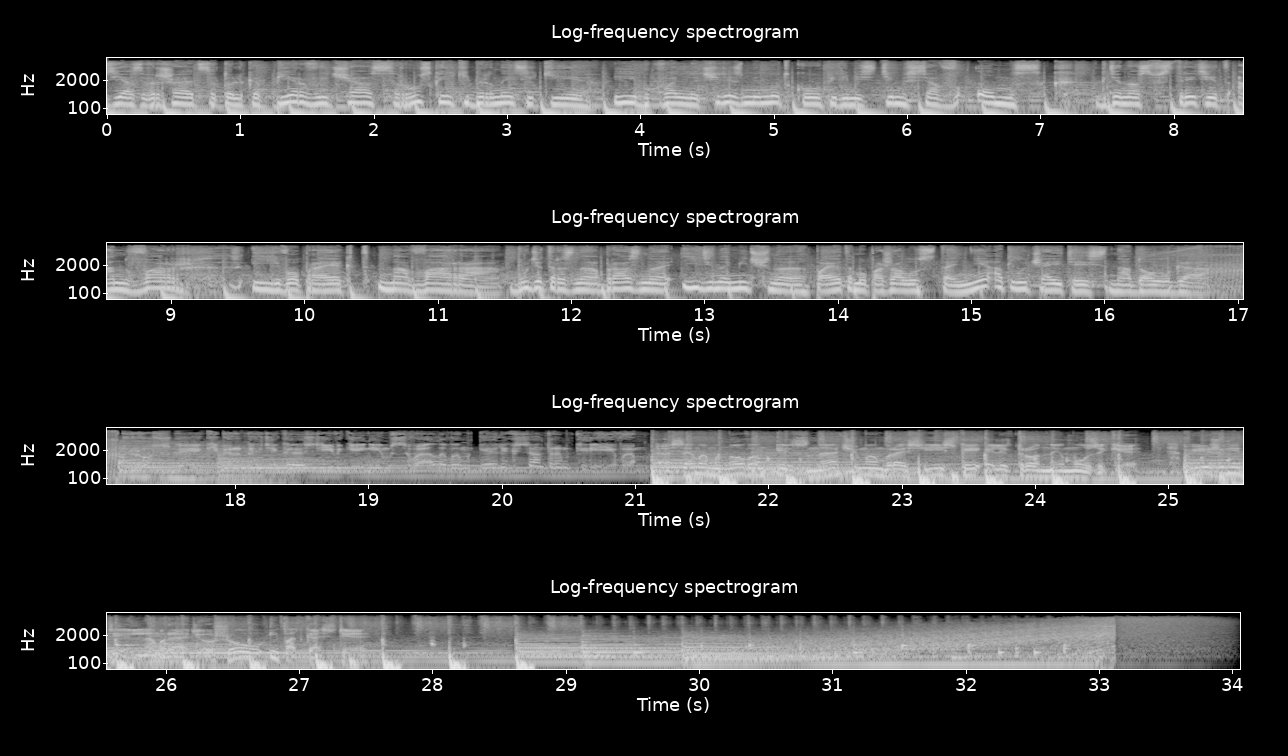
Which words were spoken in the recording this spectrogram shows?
Друзья, завершается только первый час русской кибернетики. И буквально через минутку переместимся в Омск, где нас встретит Анвар и его проект «Навара». Будет разнообразно и динамично, поэтому, пожалуйста, не отлучайтесь надолго. Русская кибернетика с Евгением Сваловым и Александром Киреевым. О самом новом и значимом в российской электронной музыке. В еженедельном радиошоу и подкасте.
